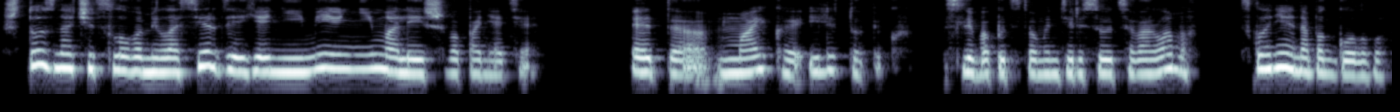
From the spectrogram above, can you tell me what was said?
что значит слово «милосердие», я не имею ни малейшего понятия. Это майка или топик? С любопытством интересуется Варламов, склоняя на бок голову.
